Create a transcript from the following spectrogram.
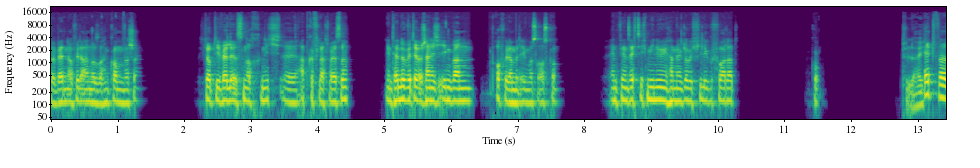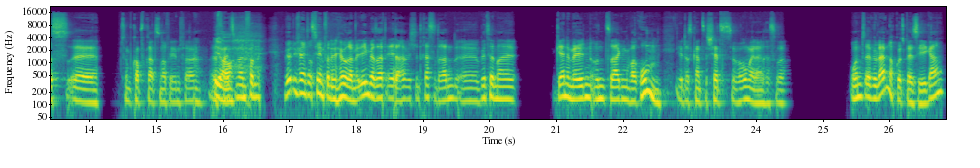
da werden auch wieder andere Sachen kommen wahrscheinlich. Ich glaube, die Welle ist noch nicht äh, abgeflacht, weißt du? Nintendo wird ja wahrscheinlich irgendwann auch wieder mit irgendwas rauskommen. N64-Mini haben ja, glaube ich, viele gefordert. Gucken. Vielleicht. Etwas äh, zum Kopfkratzen auf jeden Fall. Äh, ja. Von, würde mich interessieren von den Hörern, wenn irgendwer sagt, ey, da habe ich Interesse dran, äh, bitte mal gerne melden und sagen, warum ihr das Ganze schätzt, warum ihr da Interesse war. Und äh, wir bleiben noch kurz bei Sega.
